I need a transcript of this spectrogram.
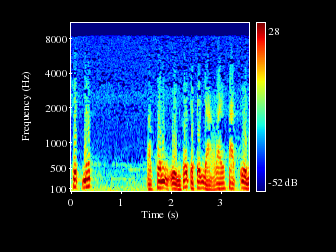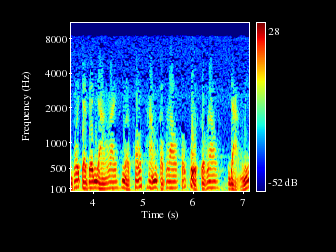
คิดนึกแต่คนอื่นเขาจะเป็นอย่างไร สัตว์อื่นเขาจะเป็นอย่างไร เมื่อเขาทำกับเราเขาพูดกับเราอย่างนี้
